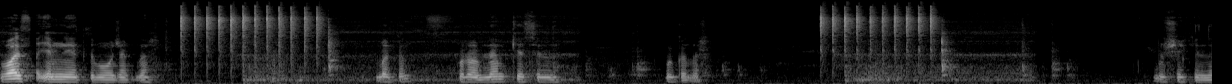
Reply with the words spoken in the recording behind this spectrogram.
valf emniyetli bu ocaklar. Bakın problem kesildi. Bu kadar. Bu şekilde.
